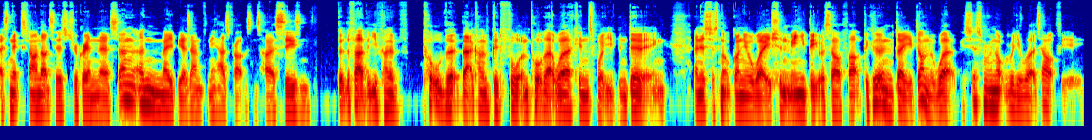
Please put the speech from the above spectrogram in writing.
as Nick's found out to his chagrin this, and, and maybe as Anthony has throughout this entire season. But the fact that you kind of put all the, that kind of good thought and put all that work into what you've been doing, and it's just not gone your way, shouldn't mean you beat yourself up because at the end of the day, you've done the work. It's just not really worked out for you.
